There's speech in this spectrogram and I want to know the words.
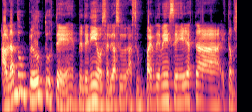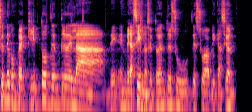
Hablando de un producto usted, ¿eh? entretenido, salió hace, hace, un par de meses, era esta, esta opción de comprar criptos dentro de la, en Brasil, ¿no es cierto?, dentro de su, de su aplicación.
